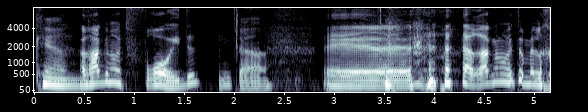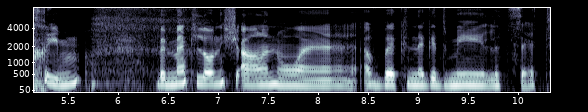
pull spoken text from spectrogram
כן. הרגנו את פרויד. הרגנו את המלכים. באמת לא נשאר לנו אה, הרבה כנגד מי לצאת.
